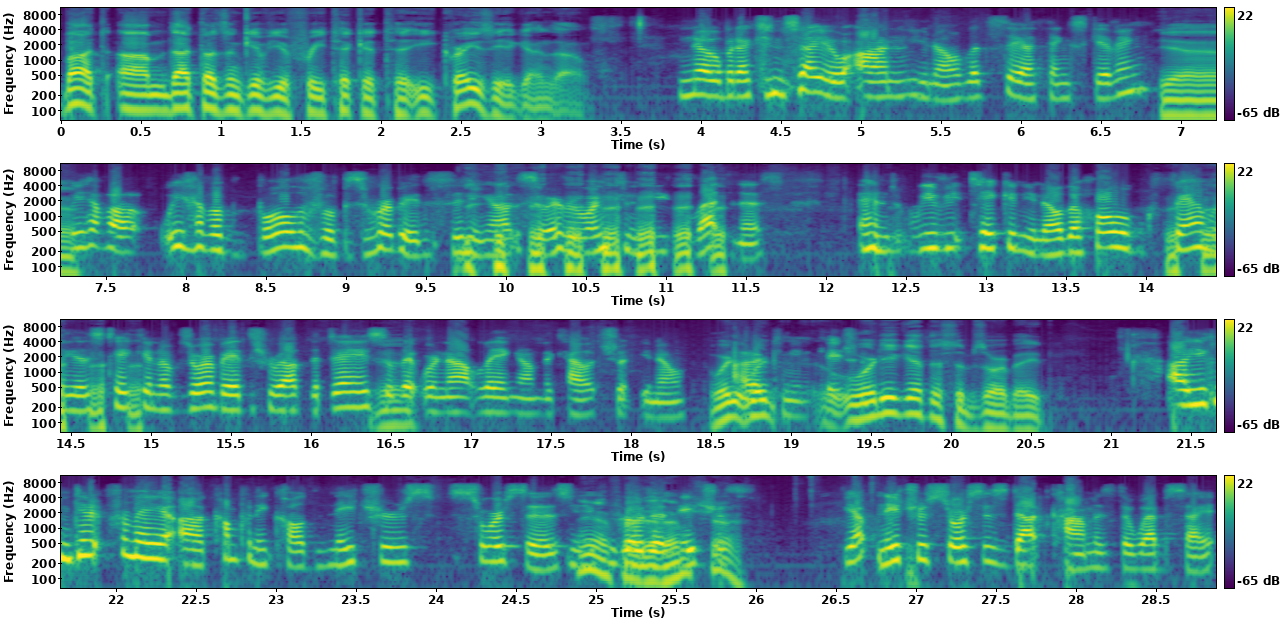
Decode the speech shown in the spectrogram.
But um, that doesn't give you a free ticket to eat crazy again, though. No, but I can tell you on, you know, let's say a Thanksgiving, Yeah. we have a we have a bowl of Absorbaid sitting out so everyone can eat gluttonous. And we've taken, you know, the whole family has taken Absorbaid throughout the day so Yeah. that we're not laying on the couch, you know, Where, out where, of communication. where do you get this Absorbaid? Uh, you can get it from a uh, company called Nature's Sources. You Yeah, can go to them, Nature's. Yep, naturesources.com is the website.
